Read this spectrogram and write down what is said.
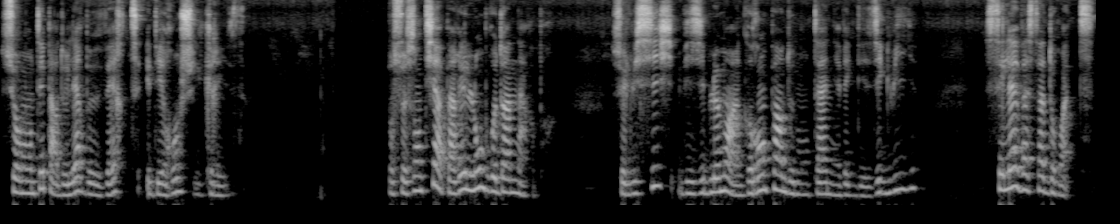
surmontées par de l'herbe verte et des roches grises. Sur ce sentier apparaît l'ombre d'un arbre. Celui-ci, visiblement un grand pin de montagne avec des aiguilles, s'élève à sa droite,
